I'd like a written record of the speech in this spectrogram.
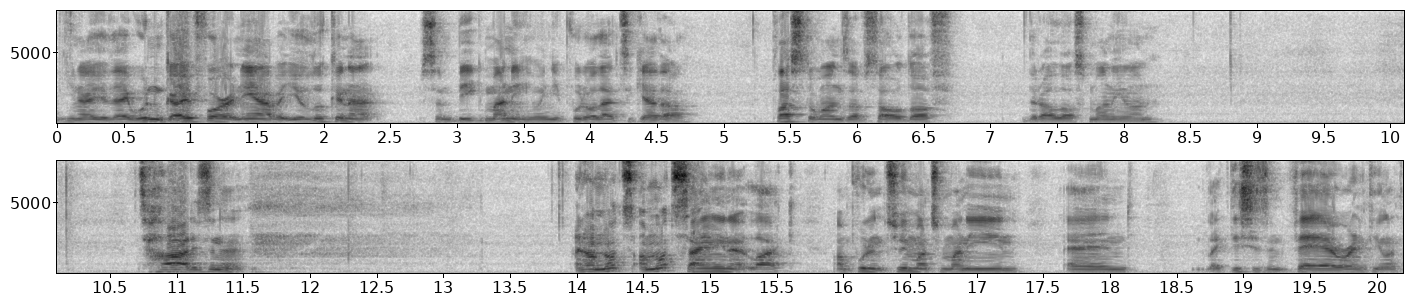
you know, they wouldn't go for it now, but you're looking at some big money when you put all that together. Plus the ones I've sold off that I lost money on. It's hard, isn't it? And I'm not I'm not saying it like I'm putting too much money in and like this isn't fair or anything like.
